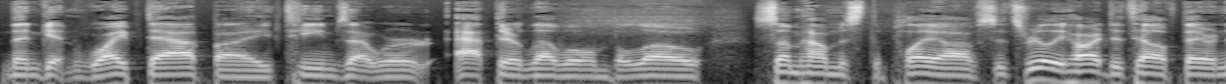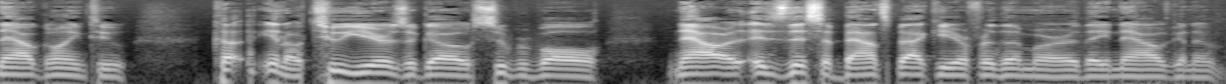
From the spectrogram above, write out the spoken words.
then getting wiped out by teams that were at their level and below, somehow missed the playoffs. It's really hard to tell if they're now going to, you know, two years ago, Super Bowl. Now, is this a bounce back year for them, or are they now going to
